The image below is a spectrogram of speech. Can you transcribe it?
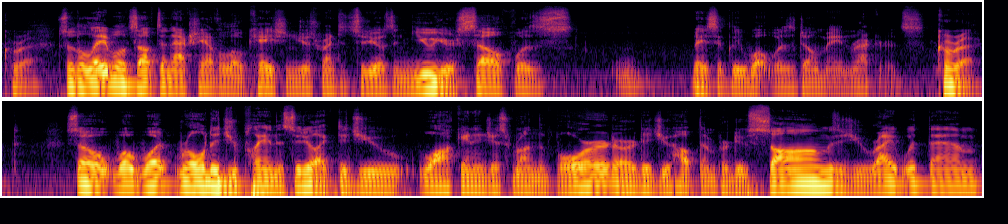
correct? so the label itself didn't actually have a location you just rented studios and you yourself was basically what was doughmain records Correct. So what what role did you play in the studio? Like, did you walk in and just run the board, or did you help them produce songs? Did you write with them?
